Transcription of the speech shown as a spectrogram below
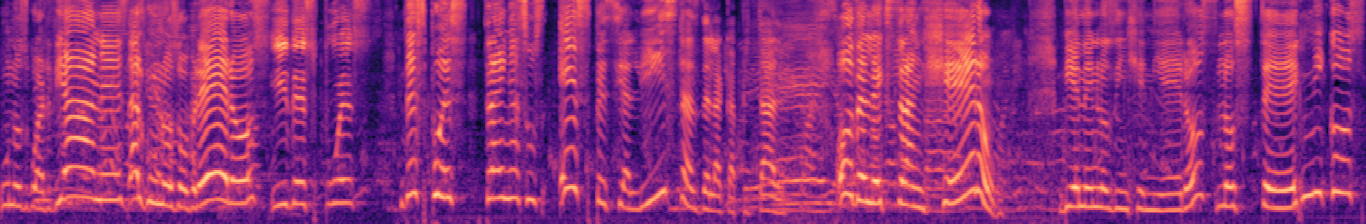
unos guardianes, algunos obreros. Y después... Después traen a sus especialistas de la capital o del extranjero. Vienen los ingenieros, los técnicos.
